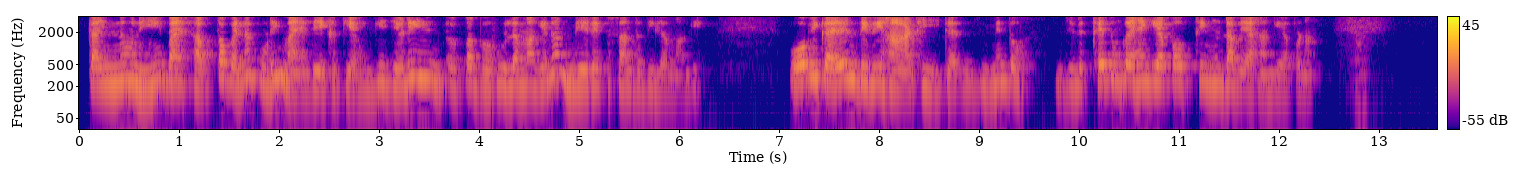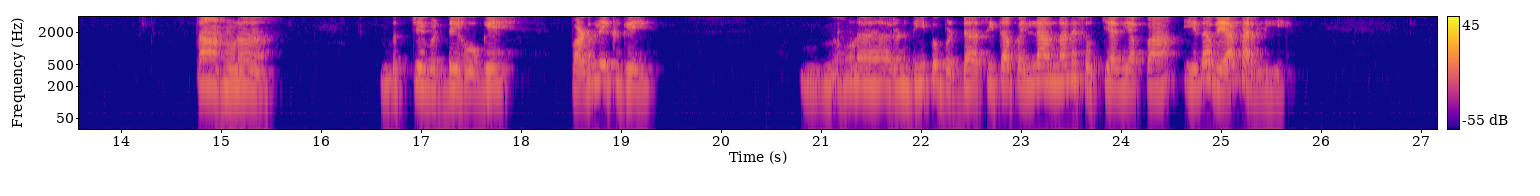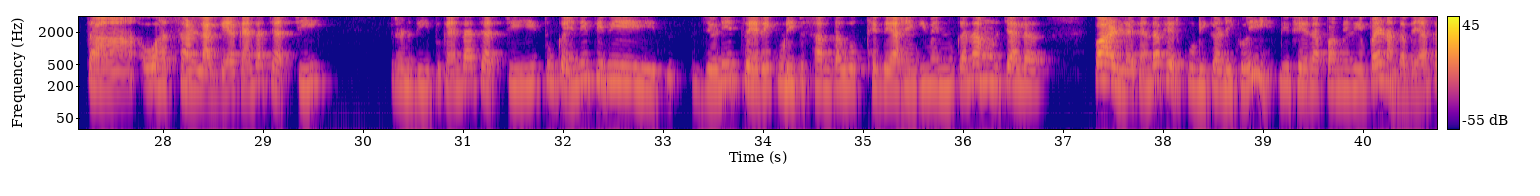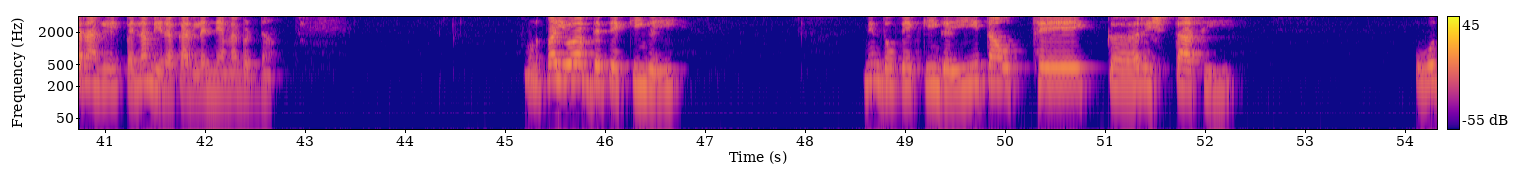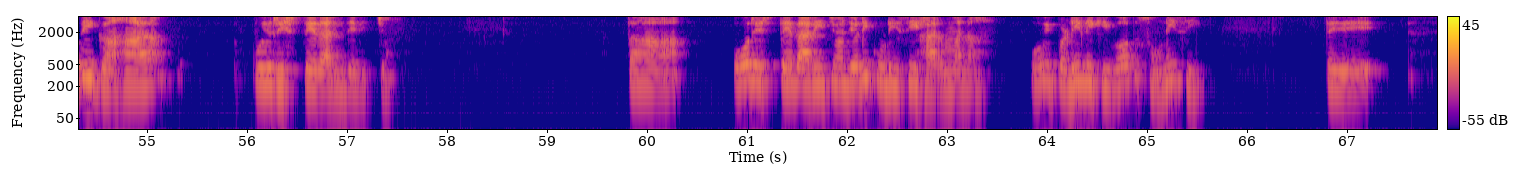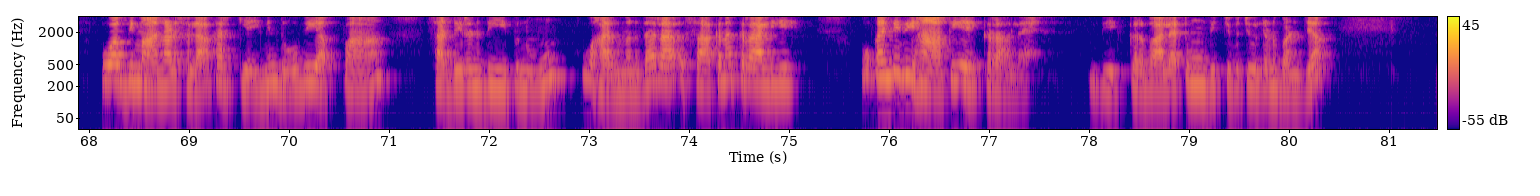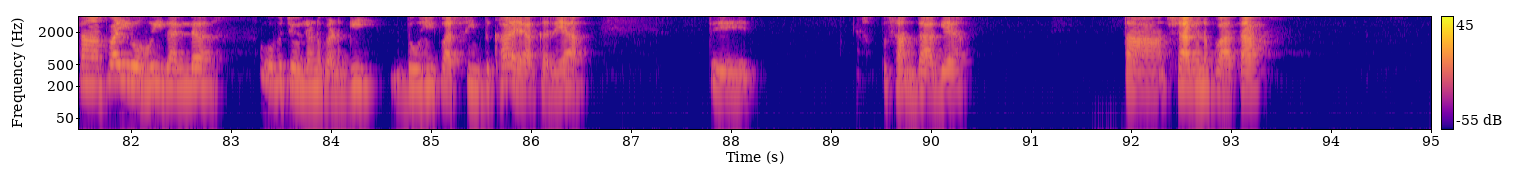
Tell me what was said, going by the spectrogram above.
ਤੈਨੂੰ ਨਹੀਂ, ਮੈਂ ਸਭ ਤੋਂ ਪਹਿਲਾਂ ਕੁੜੀ ਮੈਂ ਦੇਖ ਕੇ ਆਉਂਗੀ ਜਿਹੜੀ ਆਪਾਂ ਬਹੂ ਲਵਾਂਗੇ ਨਾ, ਮੇਰੇ ਪਸੰਦ ਦੀ ਲਵਾਂਗੇ। ਉਹ ਵੀ ਕਹਿ ਦਿੰਦੀ ਵੀ ਹਾਂ, ਠੀਕ ਹੈ, ਮਿੰਦੋ। ਜਿੱਥੇ ਤੂੰ ਕਹੇਂਗੀ ਆਪਾਂ ਉੱਥੇ ਹੀ ਮੁੰਡਾ ਵਿਆਹਾਂਗੇ ਆਪਣਾ। ਤਾਂ ਹੁਣ ਬੱਚੇ ਵੱਡੇ ਹੋ ਗਏ, ਪੜ੍ਹ ਲਿਖ ਗਏ। ਹੁਣ ਰਣਦੀਪ ਵੱਡਾ ਸੀ ਤਾਂ ਪਹਿਲਾਂ ਉਹਨਾਂ ਨੇ ਸੋਚਿਆ ਵੀ ਆਪਾਂ ਇਹਦਾ ਵਿਆਹ ਕਰ ਲਈਏ। ਤਾਂ ਉਹ ਹੱਸਣ ਲੱਗ ਗਿਆ, ਕਹਿੰਦਾ, ਚਾਚੀ, ਰਣਦੀਪ ਕਹਿੰਦਾ, ਚਾਚੀ, ਤੂੰ ਕਹਿੰਦੀ ਤੀ ਵੀ ਜਿਹੜੀ ਤੇਰੇ ਕੁੜੀ ਪਸੰਦ ਆਊ ਉੱਥੇ ਵਿਆਹੇਂਗੀ? ਮੈਨੂੰ ਕਹਿੰਦਾ, ਹੁਣ ਚੱਲ ਭਾਲ ਲੈ ਕਹਿੰਦਾ, ਫਿਰ ਕੁੜੀ ਕਾੜੀ ਕੋਈ? ਵੀ ਫਿਰ ਆਪਾਂ ਮੇਰੀਆਂ ਭੈਣਾਂ ਦਾ ਵਿਆਹ ਕਰਾਂਗੇ, ਪਹਿਲਾਂ ਮੇਰਾ ਕਰ ਲੈਨੇ ਆ ਮੈਂ ਵੱਡਾ। ਹੁਣ ਭਾਈ ਉਹ ਆਪਦੇ ਪੇਕੀ ਗਈ। ਮਿੰਦੋ ਪੇਕੀ ਗਈ ਤਾਂ ਉੱਥੇ ਇੱਕ ਰਿਸ਼ਤਾ ਸੀ। ਉਹਦੀ ਗਾਹਾਂ ਕੋਈ ਰਿਸ਼ਤੇਦਾਰੀ ਦੇ ਵਿੱਚੋਂ। ਤਾਂ ਉਹ ਰਿਸ਼ਤੇਦਾਰੀ ਚੋਂ ਜਿਹੜੀ ਕੁੜੀ ਸੀ ਹਰਮਨ, ਉਹ ਵੀ ਪੜ੍ਹੀ ਲਿਖੀ ਬਹੁਤ ਸੋਹਣੀ ਸੀ। ਅਤੇ ਉਹ ਆਪਦੀ ਮਾਂ ਨਾਲ ਸਲਾਹ ਕਰਕੇ ਆਈ ਮਿੰਦੋ ਵੀ ਆਪਾਂ ਸਾਡੇ ਰਣਦੀਪ ਨੂੰ ਉਹ ਹਰਮਨ ਦਾ ਰਾ- ਸਾਕ ਨਾ ਕਰਾ ਲਈਏ। ਉਹ ਕਹਿੰਦੀ ਵੀ ਹਾਂ ਧੀਏ, ਕਰਾ ਲੈ। ਵੀ ਕਰਵਾ ਲੈ, ਤੂੰ ਵਿੱਚ ਵਿਚੋਲਣ ਬਣ ਜਾ। ਤਾਂ ਭਾਈ ਉਹੀ ਗੱਲ, ਉਹ ਵਿਚੋਲਣ ਬਣ ਗਈ। ਦੋਹੀ ਪਾਸੀਂ ਦਿਖਾਇਆ ਕਰਿਆ ਤੇ ਪਸੰਦ ਆ ਗਿਆ। ਤਾਂ ਸ਼ਗਨ ਪਾਤਾ।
